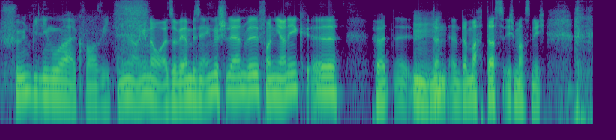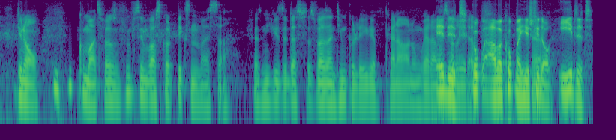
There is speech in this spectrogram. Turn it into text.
Schön bilingual quasi. Ja, genau. Also wer ein bisschen Englisch lernen will von Yannick, äh, hört, äh, Mhm. dann, äh, dann macht das, ich mach's nicht. Genau. Guck mal, 2015 war Scott Dixon Meister. Ich weiß nicht, wie sie das. Das war sein Teamkollege. Keine Ahnung, wer da Edit. Guck aber guck mal, hier steht Ja. auch Edit.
